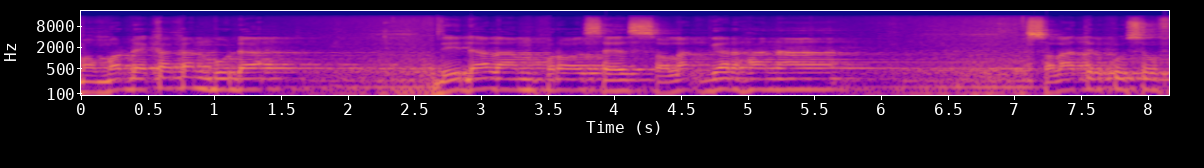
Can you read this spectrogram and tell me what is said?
memerdekakan budak di dalam proses solat gerhana solatil kusuf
